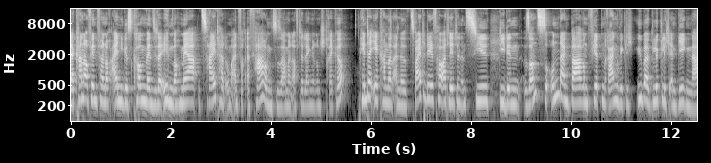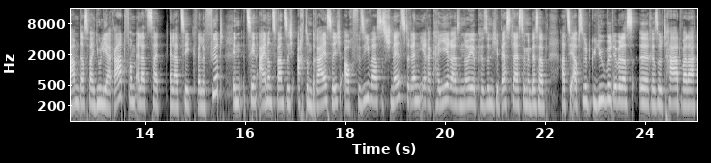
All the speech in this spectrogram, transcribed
da kann auf jeden Fall noch einiges kommen, wenn sie da eben noch mehr Zeit hat, um einfach Erfahrungen zu sammeln auf der längeren Strecke. Hinter ihr kam dann eine zweite DLV-Athletin ins Ziel, die den sonst so undankbaren vierten Rang wirklich überglücklich entgegennahm. Das war Julia Rath vom LAC Quelle Fürth in 10.21.38. Auch für sie war es das schnellste Rennen ihrer Karriere, also neue persönliche Bestleistung und deshalb hat sie absolut gejubelt über das äh, Resultat, war da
